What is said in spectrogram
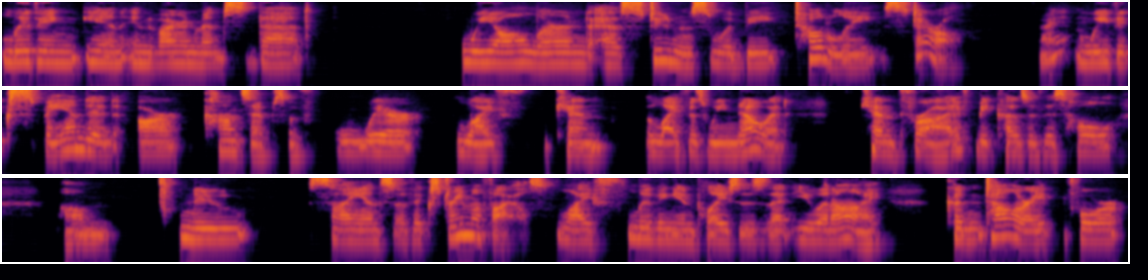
living in environments that we all learned as students would be totally sterile, right? And we've expanded our concepts of where life can, life as we know it, can thrive because of this whole um, new science of extremophiles, life living in places that you and I couldn't tolerate for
